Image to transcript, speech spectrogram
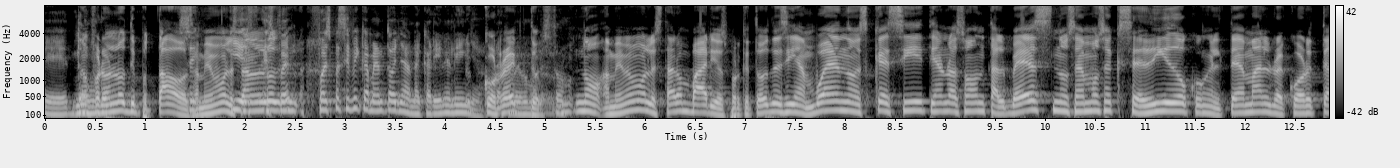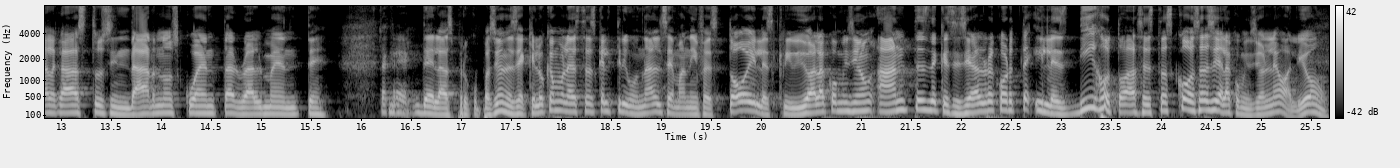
Eh, No fueron los diputados. Sí, A mí me molestaron es- los. Fue, fue específicamente doña Ana Karina Liña. Correcto. No, a mí me molestaron varios porque todos decían, bueno, es que sí, tienen razón, tal vez nos hemos excedido con el tema del recorte al gasto sin darnos cuenta realmente. De las preocupaciones. Y aquí lo que molesta es que el tribunal se manifestó y le escribió a la comisión antes de que se hiciera el recorte y les dijo todas estas cosas y a la comisión le valió.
